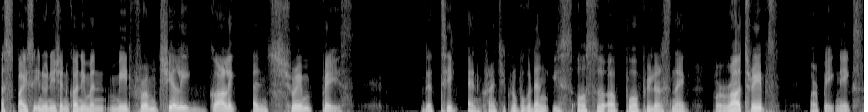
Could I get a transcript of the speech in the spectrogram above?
a spicy Indonesian condiment made from chili, garlic, and shrimp paste. The thick and crunchy kerupuk udang is also a popular snack for road trips or picnics,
